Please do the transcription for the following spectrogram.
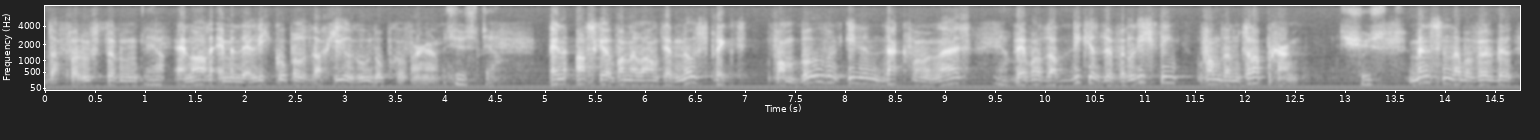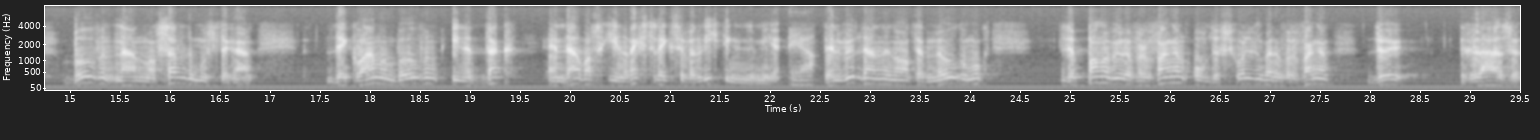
dat verroesteren. Ja. En dan hebben de lichtkoepels dat heel goed opgevangen. Juist, ja. En als je van een lanterneau spreekt, van boven in een dak van een huis, Ja. dan was dat dikwijls de verlichting van de trapgang. Juist. Mensen dat bijvoorbeeld boven naar een mansarde moesten gaan, die kwamen boven in het dak en daar was geen rechtstreekse verlichting meer. Ja. Dan werd dan een lanterneau gemokt, de pannen werden vervangen of de scholen werden vervangen door glazen.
